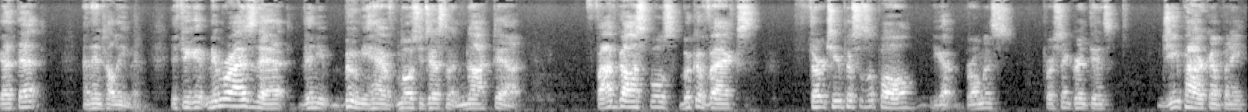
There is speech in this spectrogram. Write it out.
Got that? And then Philemon. If you can memorize that, then you boom, you have most New Testament knocked out. Five Gospels, Book of Acts, 13 epistles of Paul. You got Romans, First St. Corinthians, G Power Company,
